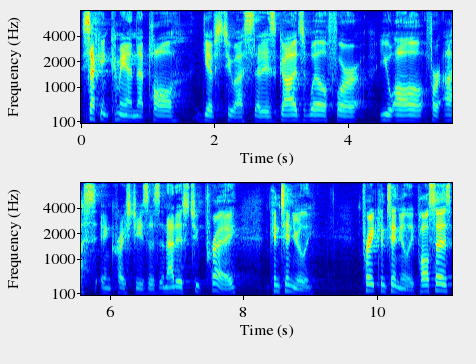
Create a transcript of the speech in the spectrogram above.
Second command that Paul gives to us that is God's will for you all, for us in Christ Jesus, and that is to pray continually. Pray continually. Paul says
